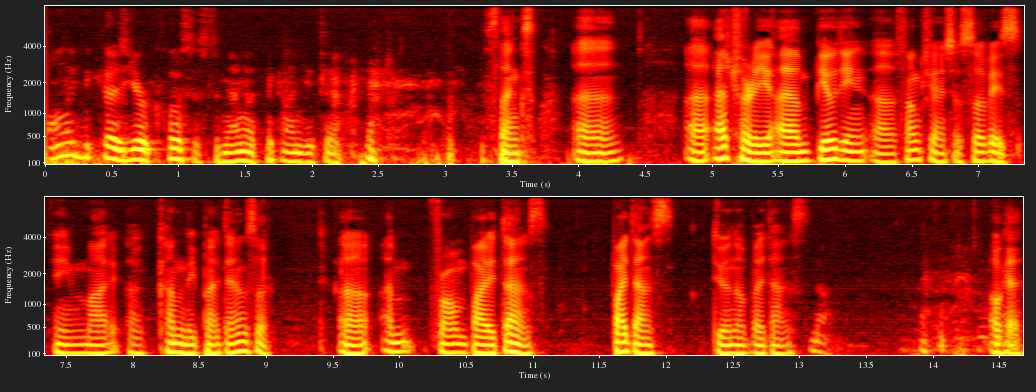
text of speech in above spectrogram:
Only because you're closest to me, I'm going to pick on you too. Thanks. Uh, uh, actually, I am building a function as a service in my uh, company, ByteDancer. Uh, I'm from ByteDance. ByteDance. Do you know ByteDance? No. okay.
